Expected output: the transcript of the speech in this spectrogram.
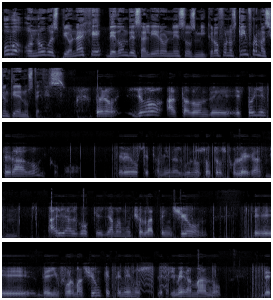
¿Hubo o no hubo espionaje? ¿De dónde salieron esos micrófonos? ¿Qué información tienen ustedes? Bueno, yo hasta donde estoy enterado, y como creo que también algunos otros colegas, hay algo que llama mucho la atención eh, de información que tenemos de primera mano de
